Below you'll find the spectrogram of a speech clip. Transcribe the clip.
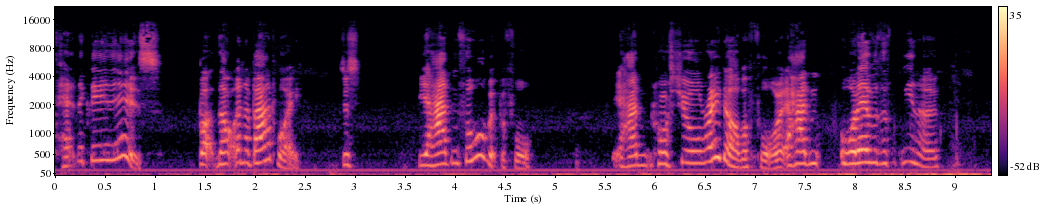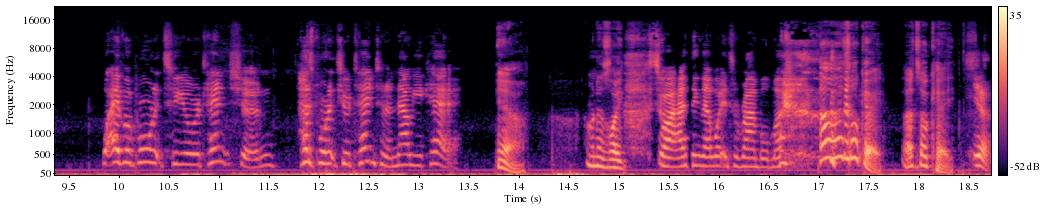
technically it is, but not in a bad way. Just you hadn't thought of it before. It hadn't crossed your radar before. It hadn't whatever the you know whatever brought it to your attention has brought it to your attention, and now you care. Yeah. I mean, it's like, Sorry, I think that went into ramble mode. no, that's okay. That's okay. Yeah.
